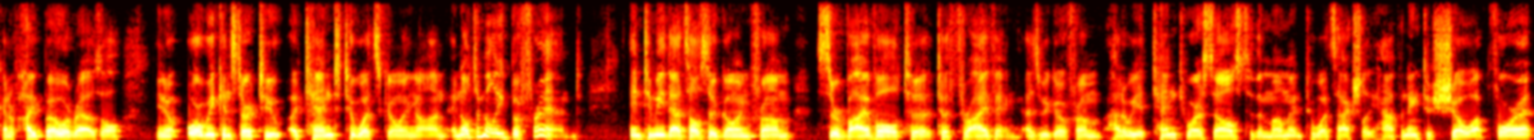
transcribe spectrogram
kind of hypo arousal. You know, or we can start to attend to what's going on and ultimately befriend and to me that's also going from survival to, to thriving as we go from how do we attend to ourselves to the moment to what's actually happening to show up for it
